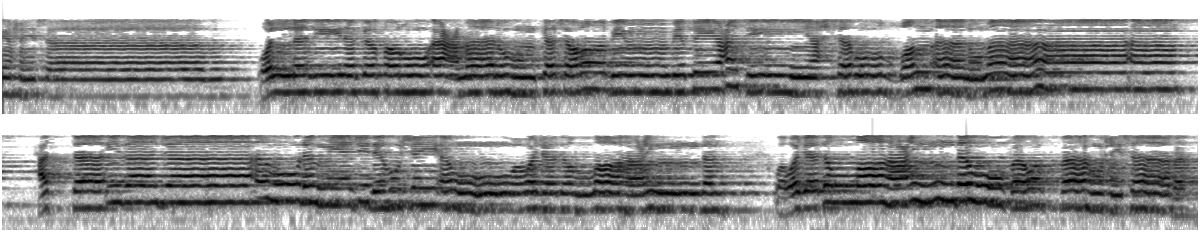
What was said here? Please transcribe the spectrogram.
والذين كفروا أعمالهم كسراب بقيعة يحسبه الظمآن ماءً حتى إذا جاءه لم يجده شيئا ووجد الله عنده ووجد الله عنده فوفاه حسابه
